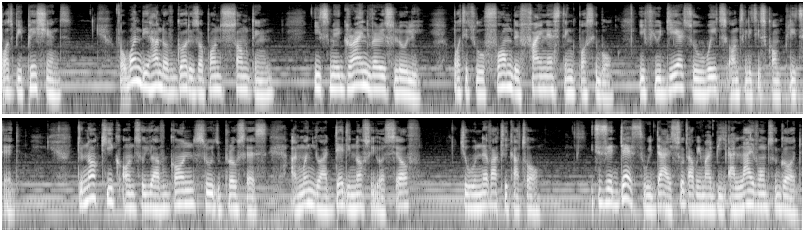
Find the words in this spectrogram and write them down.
but be patient. For when the hand of God is upon something, it may grind very slowly, but it will form the finest thing possible if you dare to wait until it is completed. Do not kick until you have gone through the process, and when you are dead enough to yourself, you will never kick at all. It is a death we die so that we might be alive unto God.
